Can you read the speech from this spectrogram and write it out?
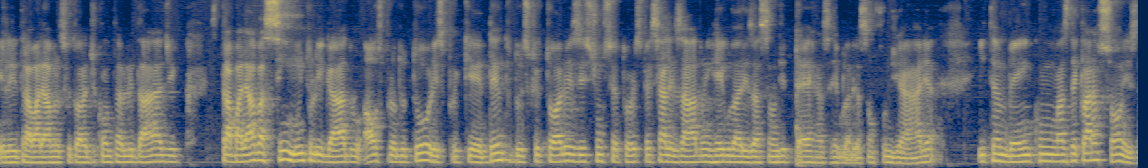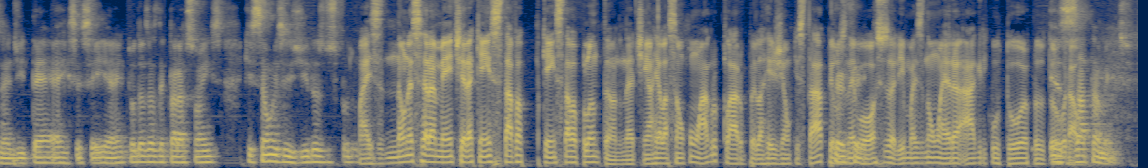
Ele trabalhava no escritório de contabilidade, trabalhava sim muito ligado aos produtores, porque dentro do escritório existe um setor especializado em regularização de terras, regularização fundiária e também com as declarações, né, de TR, CCIR, todas as declarações que são exigidas dos produtores. Mas não necessariamente era quem estava quem estava plantando, né? Tinha relação com o agro, claro, pela região que está, pelos Perfeito. negócios ali, mas não era agricultor, produtor rural. Exatamente.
